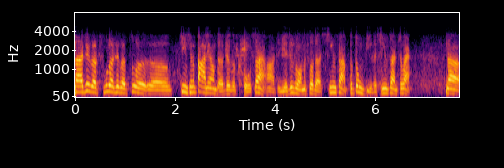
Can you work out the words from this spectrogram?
那这个除了这个做呃进行大量的这个口算啊，也就是我们说的心算不动笔的心算之外，那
